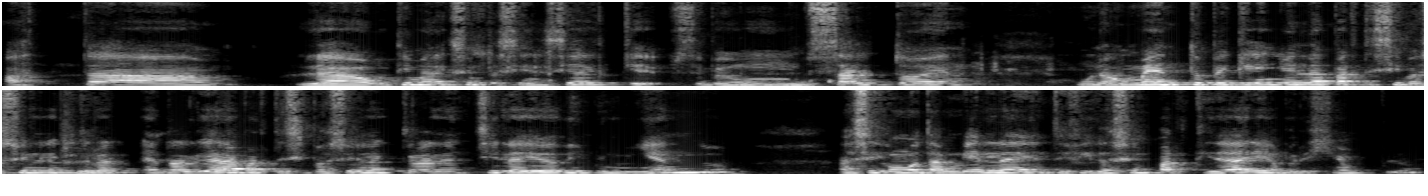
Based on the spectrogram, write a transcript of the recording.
hasta la última elección presidencial, que se pegó un salto en un aumento pequeño en la participación electoral, en realidad la participación electoral en Chile ha ido disminuyendo así como también la identificación partidaria, por ejemplo,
